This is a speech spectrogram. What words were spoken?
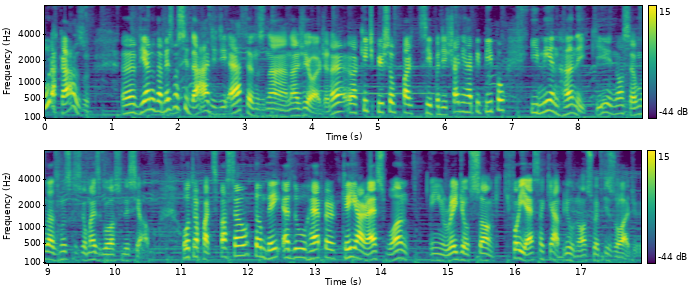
por acaso, eh, vieram da mesma cidade de Athens, na, na Geórgia. Né? A Kate Pearson participa de Shiny Happy People e Me and Honey, que nossa, é uma das músicas que eu mais gosto desse álbum. Outra participação também é do rapper KRS-One em Radio Song, que foi essa que abriu o nosso episódio.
